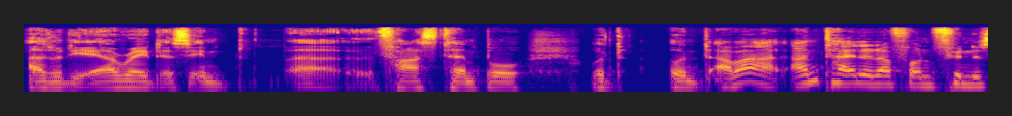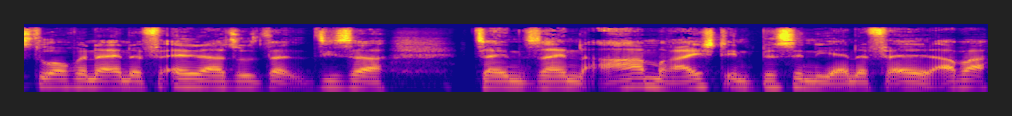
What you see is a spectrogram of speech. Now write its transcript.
Also die Air Raid ist eben äh, Fast Tempo und und aber Anteile davon findest du auch in der NFL. Also dieser sein sein Arm reicht ihm bis in die NFL. Aber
